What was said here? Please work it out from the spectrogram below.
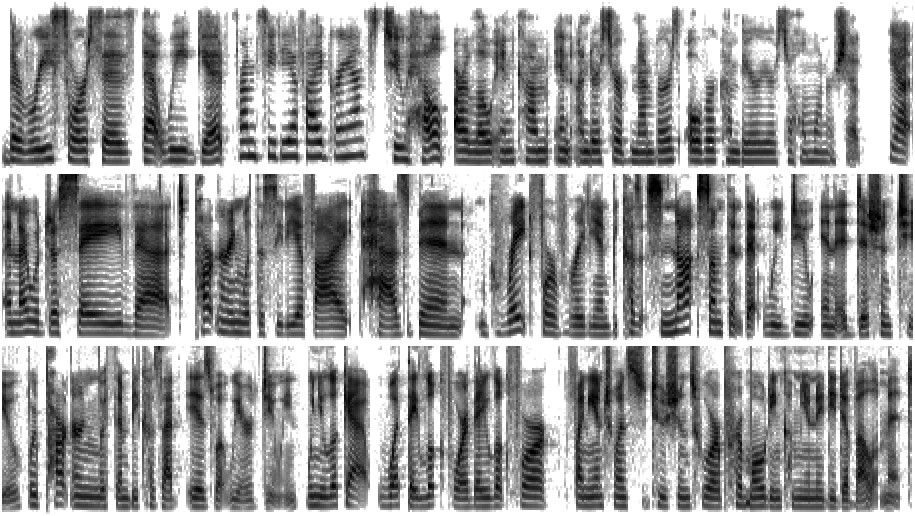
the resources that we get from CDFI grants to help our low income and underserved members overcome barriers to homeownership. Yeah, and I would just say that partnering with the CDFI has been great for Veridian because it's not something that we do in addition to. We're partnering with them because that is what we are doing. When you look at what they look for, they look for financial institutions who are promoting community development.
